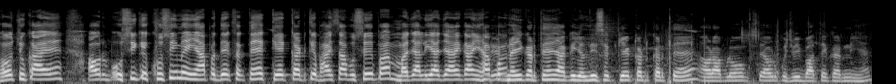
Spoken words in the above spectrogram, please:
हो चुका है और उसी के खुशी में यहाँ पर देख सकते हैं केक कट के भाई साहब उसी पर मज़ा लिया जाएगा यहाँ पर। नहीं करते हैं जाके जल्दी से केक कट करते हैं और आप लोगों से और कुछ भी बातें करनी है।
